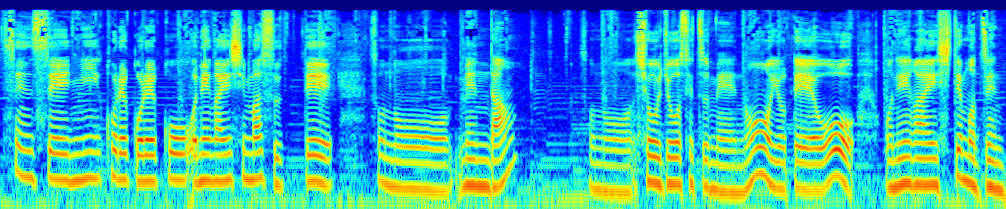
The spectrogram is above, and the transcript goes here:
先生にこれこれこうお願いしますってその面談その症状説明の予定をお願いしても全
